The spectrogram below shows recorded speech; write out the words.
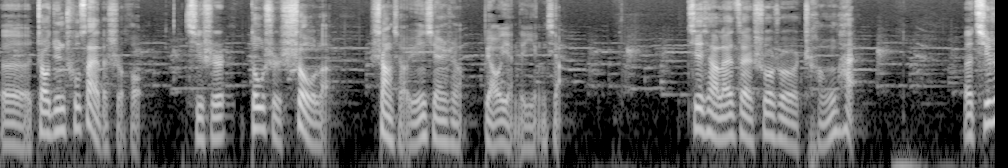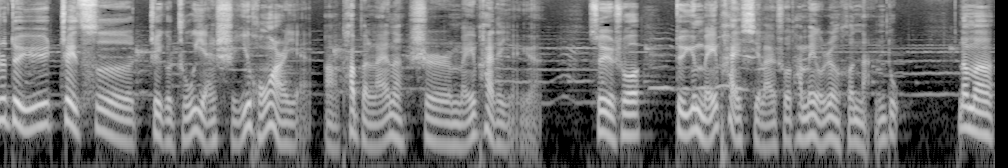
呃昭君出塞的时候，其实都是受了尚小云先生表演的影响。接下来再说说程派。呃，其实对于这次这个主演史一红而言啊，他本来呢是梅派的演员，所以说对于梅派戏来说，他没有任何难度。那么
